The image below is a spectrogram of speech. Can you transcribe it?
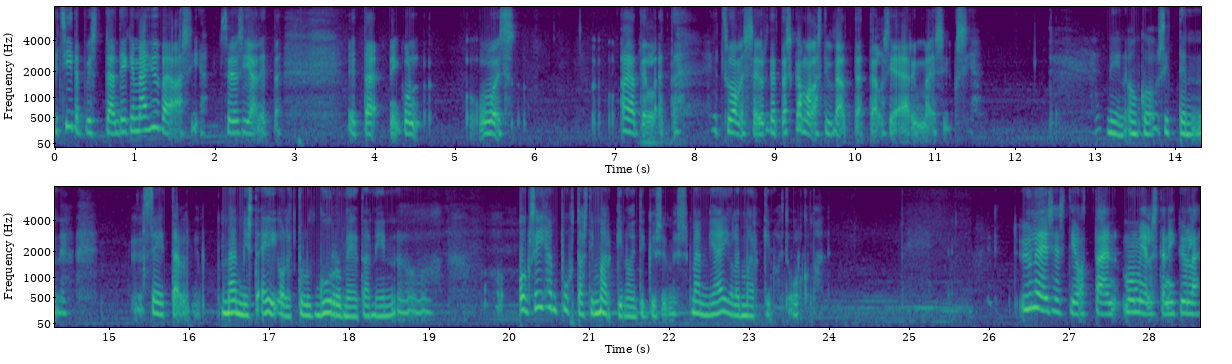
Että siitä pystytään tekemään hyvä asia sen sijaan, että, että niin kuin voisi ajatella, että, että Suomessa yritettäisiin kamalasti välttää tällaisia äärimmäisyyksiä. Niin, onko sitten se, että mämmistä ei ole tullut gurmeeta, niin onko se ihan puhtaasti markkinointikysymys? Mämmiä ei ole markkinoitu ulkomaille yleisesti ottaen mun mielestäni kyllä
